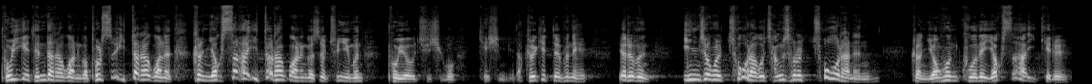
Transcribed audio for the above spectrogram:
보이게 된다라고 하는 거, 볼수 있다라고 하는 그런 역사가 있다라고 하는 것을 주님은 보여주시고 계십니다. 그렇기 때문에 여러분 인종을 초월하고 장소를 초월하는 그런 영혼 구원의 역사가 있기를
